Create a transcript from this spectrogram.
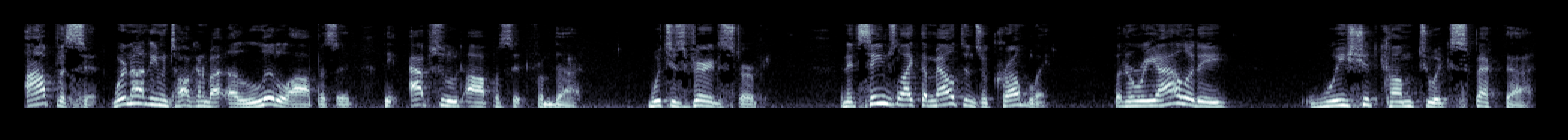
opposite. We're not even talking about a little opposite, the absolute opposite from that, which is very disturbing. And it seems like the mountains are crumbling. But in reality, we should come to expect that.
